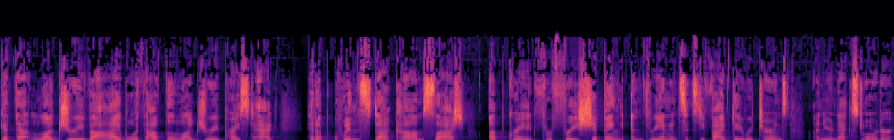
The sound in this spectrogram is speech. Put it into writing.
Get that luxury vibe without the luxury price tag. Hit up quince.com slash upgrade for free shipping and 365 day returns on your next order.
